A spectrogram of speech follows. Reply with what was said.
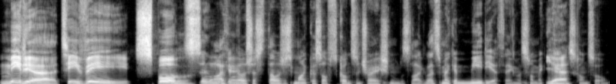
media, TV, sports and I think that was just that was just Microsoft's concentration was like, let's make a media thing. Let's not make a Yeah. games console.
